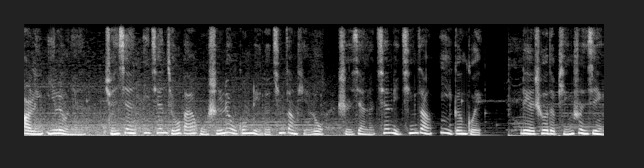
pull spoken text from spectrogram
2016年。全线一千九百五十六公里的青藏铁路实现了千里青藏一根轨，列车的平顺性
